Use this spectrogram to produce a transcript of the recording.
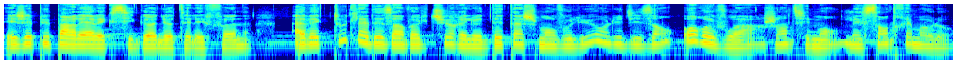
et j'ai pu parler avec Sigogne au téléphone, avec toute la désinvolture et le détachement voulu, en lui disant au revoir gentiment, mais sans trémolo.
